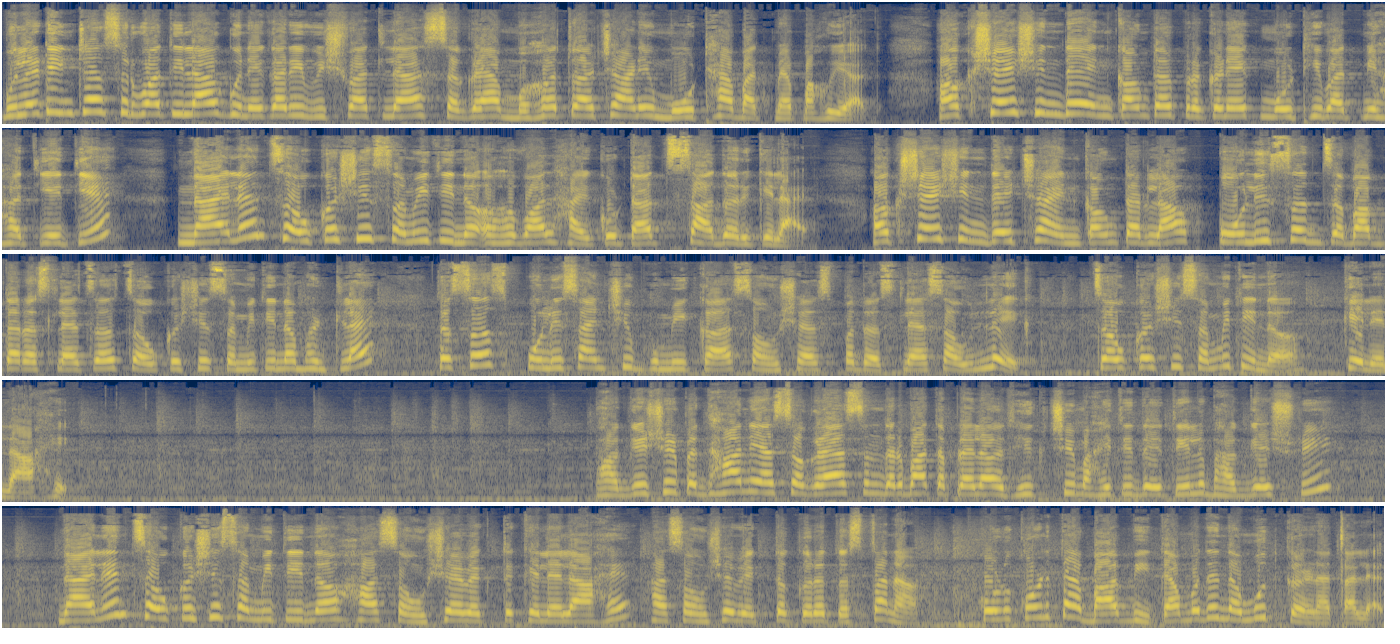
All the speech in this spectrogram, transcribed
बुलेटिनच्या सुरुवातीला गुन्हेगारी विश्वातल्या सगळ्या महत्त्वाच्या आणि मोठ्या बातम्या पाहूयात. अक्षय शिंदे एन्काउंटर प्रकरणी एक मोठी बातमी हाती येते न्यायालयीन चौकशी समितीनं अहवाल हायकोर्टात सादर केलाय. अक्षय शिंदेच्या एन्काउंटरला पोलीसच जबाबदार असल्याचं चौकशी समितीनं म्हटलंय. तसंच पोलिसांची भूमिका संशयास्पद असल्याचा उल्लेख चौकशी समितीनं केलेला आहे. भाग्यश्री प्रधान या सगळ्या संदर्भात आपल्याला अधिकची माहिती देतील भाग्यश्री. न्यायालयीन चौकशी समितीनं हा संशय व्यक्त केलेला आहे. हा संशय व्यक्त करत असताना कोणकोणत्या बाबी त्यामध्ये नमूद करण्यात आल्या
